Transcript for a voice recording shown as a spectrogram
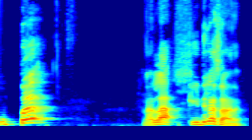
ഉപ്പ്. നല്ല കിടില സാധനം.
